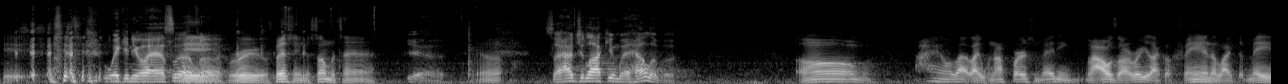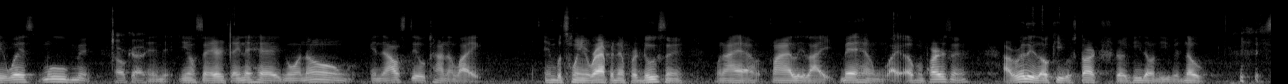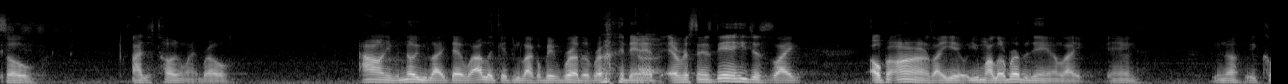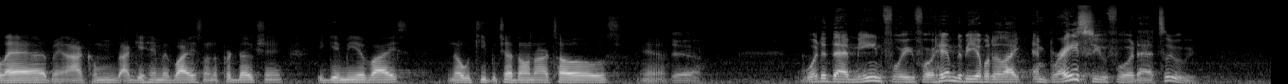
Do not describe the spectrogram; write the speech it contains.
Yeah, Waking your ass up, yeah, huh? for real. Especially in the summertime. Yeah. Yeah. So how'd you lock in with Helluva? Um, I ain't gonna lie. Like when I first met him, I was already like a fan of like the Made West movement. Okay. and you know what I'm saying, everything they had going on, and I was still kind of like in between rapping and producing when I had finally like met him like up in person. I really low key was starstruck. He don't even know. so I just told him like, bro, I don't even know you like that, but I look at you like a big brother, bro. And then Uh. ever since then, he just like open arms, like, yeah, you my little brother then, like, and you know, we collab, and I come, I give him advice on the production. He give me advice. You know, we keep each other on our toes. Yeah. Yeah. What did that mean for you, for him to be able to like embrace you for that too?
